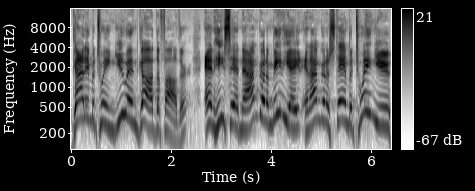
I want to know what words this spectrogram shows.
got in between you and God the Father, and He said, Now I'm going to mediate and I'm going to stand between you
